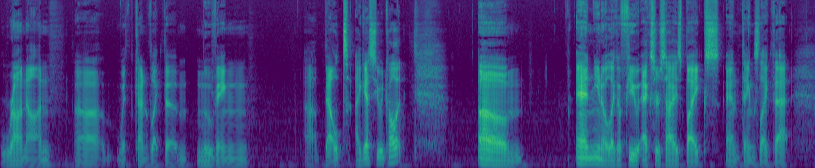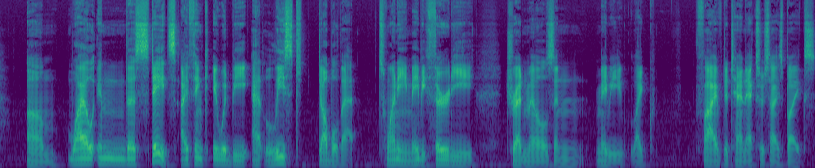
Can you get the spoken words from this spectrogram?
run on uh, with kind of like the moving uh, belt, I guess you would call it. Um, and you know like a few exercise bikes and things like that. Um, while in the States, I think it would be at least double that 20, maybe 30 treadmills and maybe like five to 10 exercise bikes.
